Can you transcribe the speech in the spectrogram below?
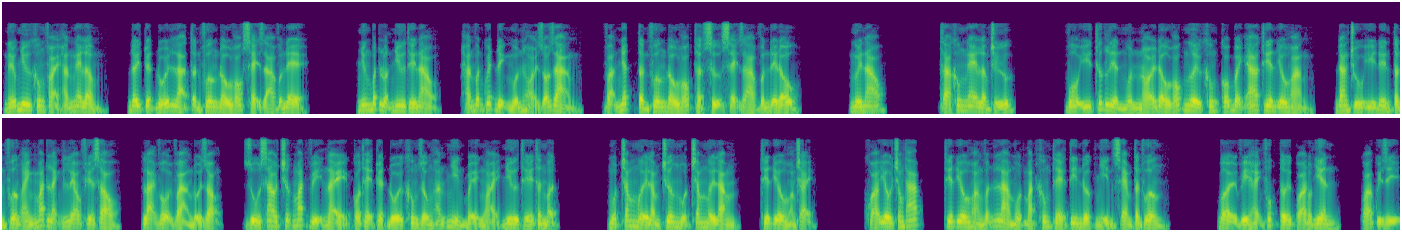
Nếu như không phải hắn nghe lầm, đây tuyệt đối là tần phương đầu góc xảy ra vấn đề. Nhưng bất luận như thế nào, hắn vẫn quyết định muốn hỏi rõ ràng, vạn nhất tần phương đầu góc thật sự xảy ra vấn đề đâu? Người nào? Ta không nghe lầm chứ? Vô ý thức liền muốn nói đầu góc ngươi không có bệnh a thiên yêu hoàng, đang chú ý đến tần phương ánh mắt lạnh leo phía sau, lại vội vàng đổi giọng, dù sao trước mắt vị này có thể tuyệt đối không giống hắn nhìn bề ngoài như thế thân mật. 115 chương 115, thiên yêu hoàng chạy. Khóa yêu trong tháp thiên yêu hoàng vẫn là một mặt không thể tin được nhìn xem tần phương. Bởi vì hạnh phúc tới quá đột nhiên quá quỷ dị.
